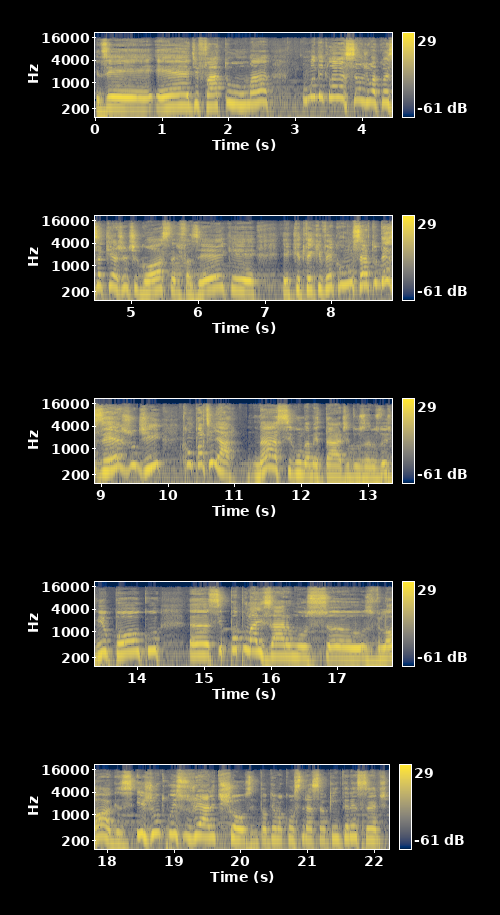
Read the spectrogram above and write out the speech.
Quer dizer, é de fato uma uma declaração de uma coisa que a gente gosta de fazer que, e que tem que ver com um certo desejo de compartilhar. Na segunda metade dos anos 2000, pouco uh, se popularizaram os, uh, os vlogs e junto com isso os reality shows. Então tem uma consideração que é interessante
